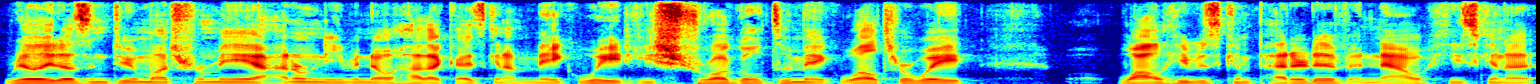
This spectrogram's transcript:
really doesn't do much for me. I don't even know how that guy's gonna make weight. He struggled to make welterweight while he was competitive, and now he's gonna.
